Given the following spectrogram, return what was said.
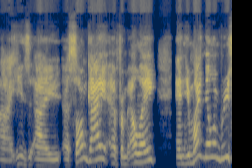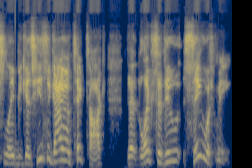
Uh, he's a, a, song guy uh, from LA, and you might know him recently because he's the guy on TikTok that likes to do Sing With Me.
